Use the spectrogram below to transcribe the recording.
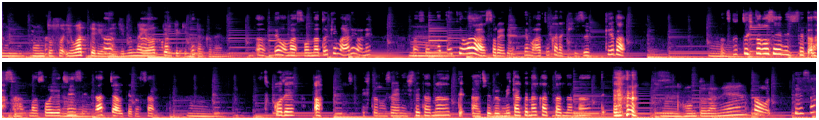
ん、本当そう。弱ってるよね。自分が弱ってる時見たくないうん、でもまあそんな時もあるよね、まあ、の。そんな時はそれで。でも後から気づけばうん。ずっと人のせいにしてたらさ、まあ、そういう人生になっちゃうけどさ、うん。そこであ人のせいにしてたなってあ自分見たくなかったんだなって。うん、本当だね。そう。でさ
